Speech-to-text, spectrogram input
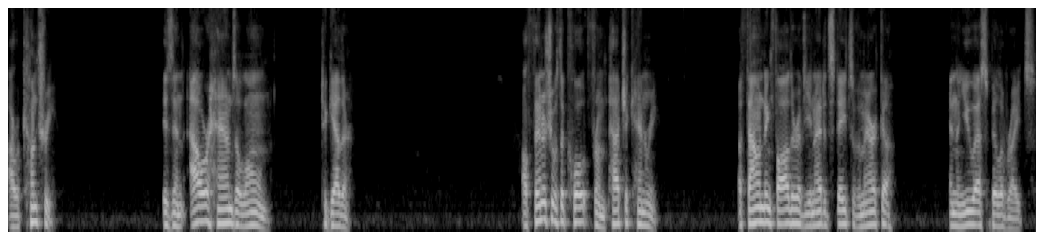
our country, is in our hands alone together. I'll finish with a quote from Patrick Henry, a founding father of the United States of America and the U.S. Bill of Rights.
